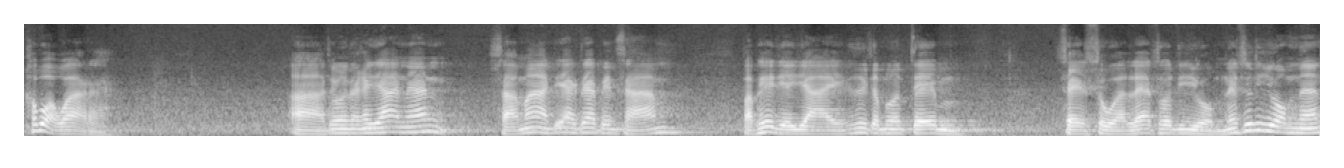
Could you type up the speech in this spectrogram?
เขาบอกว่าอะไรจำนวนตรรยะนั้นสามารถแยกได้เป็นสามประเภทใหญ่ ๆ คือจำนวนเต็ม เศษส่วนและทศนิยม ในทศนิยมนั้น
